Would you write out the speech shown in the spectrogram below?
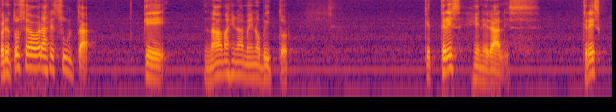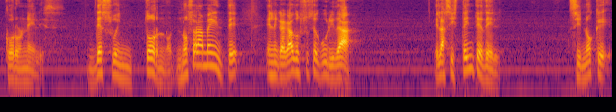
Pero entonces ahora resulta que, nada más y nada menos, Víctor, que tres generales, tres coroneles de su entorno, no solamente el encargado de su seguridad, el asistente de él, sino que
